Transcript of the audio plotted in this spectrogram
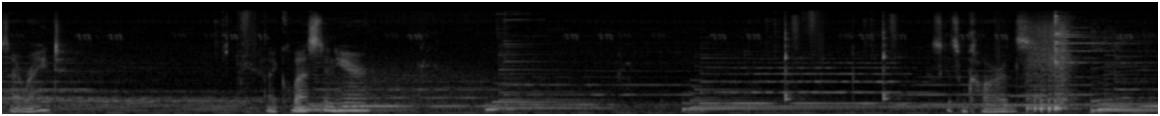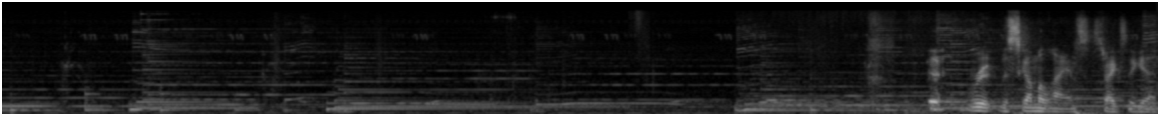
Is that right? Can I quest in here? Cards. Root, the Scum Alliance strikes again.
